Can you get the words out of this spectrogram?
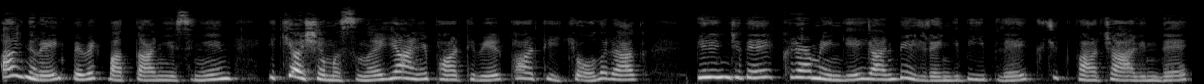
aynı renk bebek battaniyesinin iki aşamasını yani parti 1, parti 2 olarak Birinci de krem rengi yani bej rengi bir iple küçük bir parça halinde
